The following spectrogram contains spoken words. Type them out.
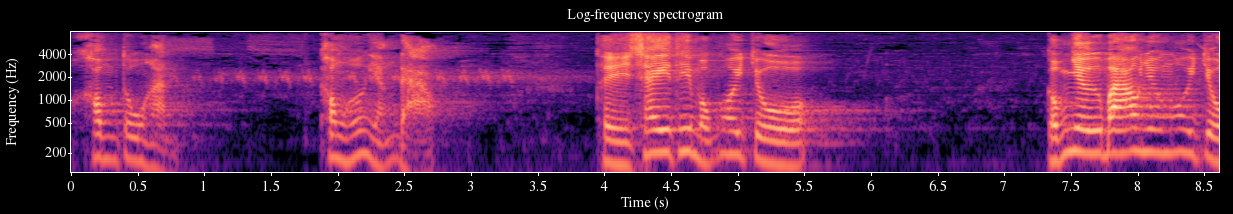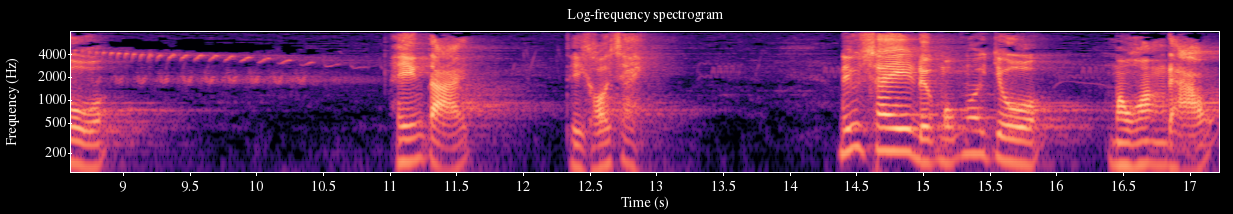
không tu hành, không hướng dẫn đạo, thì xây thêm một ngôi chùa, cũng như bao nhiêu ngôi chùa hiện tại thì khỏi xây nếu xây được một ngôi chùa mà hoàng đạo,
